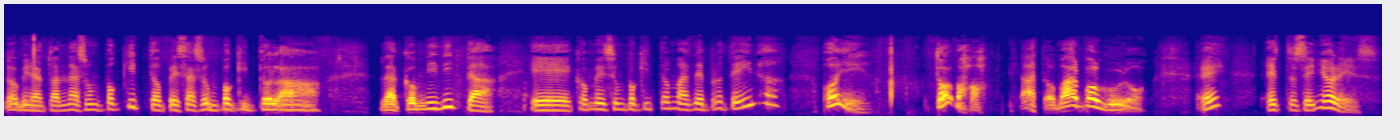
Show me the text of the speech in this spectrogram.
No, mira, tú andas un poquito, pesas un poquito la, la comidita, eh, comes un poquito más de proteína. Oye, toma, a tomar por culo. ¿eh? Estos señores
